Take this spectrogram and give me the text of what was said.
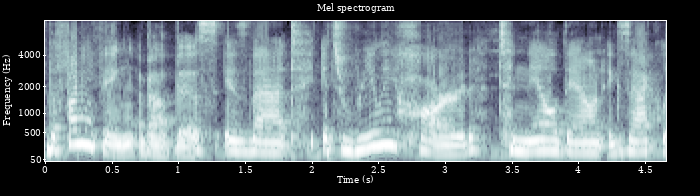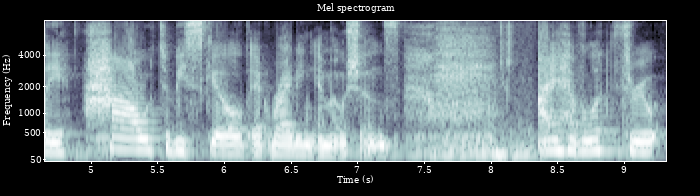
the funny thing about this is that it's really hard to nail down exactly how to be skilled at writing emotions. I have looked through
